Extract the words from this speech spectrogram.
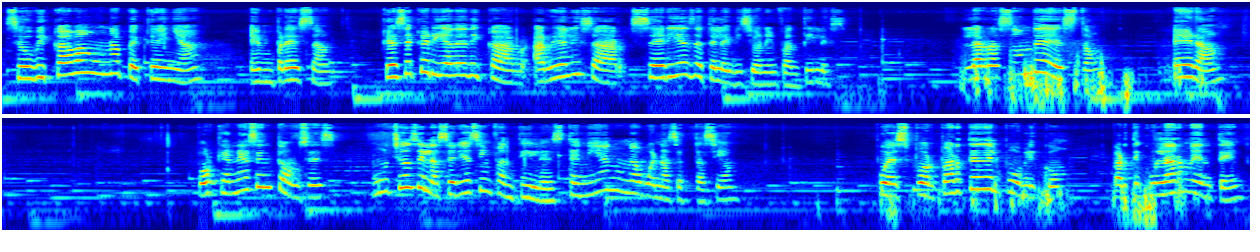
se ubicaba una pequeña empresa que se quería dedicar a realizar series de televisión infantiles. La razón de esto era porque en ese entonces muchas de las series infantiles tenían una buena aceptación, pues por parte del público, particularmente,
